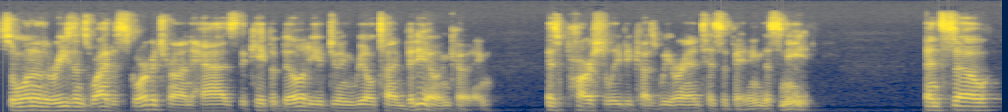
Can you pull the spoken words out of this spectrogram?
so, one of the reasons why the Scorbitron has the capability of doing real time video encoding is partially because we were anticipating this need. And so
